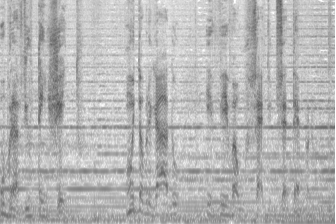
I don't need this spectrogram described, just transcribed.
o Brasil tem jeito. Muito obrigado e viva o 7 de setembro.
